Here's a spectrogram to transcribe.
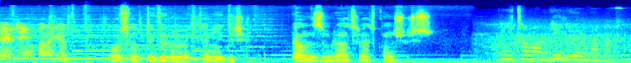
Evdeyim bana gel. Ortalıkta görünmekten iyidir. Yalnızım rahat rahat konuşuruz. İyi tamam geliyorum hemen.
